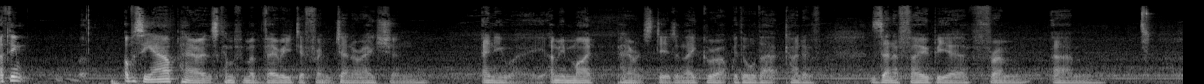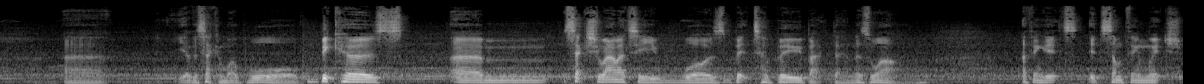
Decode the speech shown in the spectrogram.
I think, obviously, our parents come from a very different generation. Anyway, I mean, my parents did, and they grew up with all that kind of xenophobia from. Um, uh, yeah, the Second World War because um, sexuality was a bit taboo back then as well. I think it's it's something which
